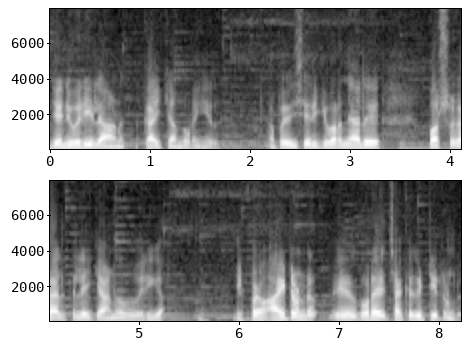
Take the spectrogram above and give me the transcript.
ജനുവരിയിലാണ് കായ്ക്കാൻ തുടങ്ങിയത്. അപ്പോൾ ശരിക്കും പറഞ്ഞാൽ വർഷകാലത്തിലേക്കാണ് വരിക. ഇപ്പോഴും ആയിട്ടുണ്ട്. കുറേ ചക്ക കിട്ടിയിട്ടുണ്ട്.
